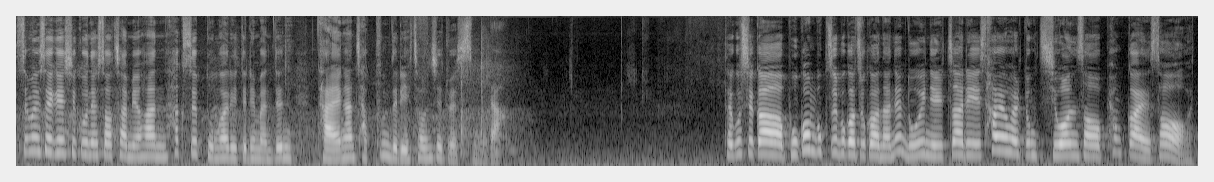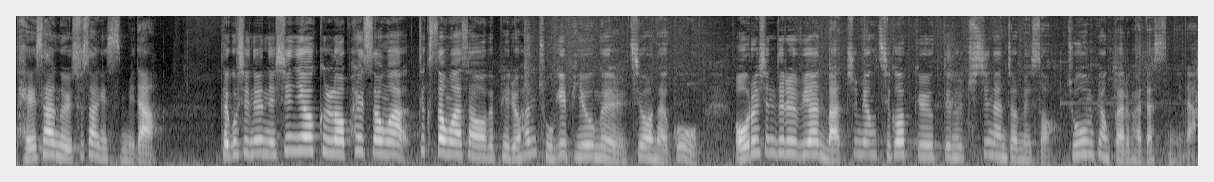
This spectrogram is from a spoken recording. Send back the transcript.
23개 시군에서 참여한 학습 동아리들이 만든 다양한 작품들이 전시됐습니다. 대구시가 보건복지부가 주관하는 노인 일자리 사회활동 지원사업 평가에서 대상을 수상했습니다. 대구시는 시니어 클럽 활성화, 특성화 사업에 필요한 조기 비용을 지원하고 어르신들을 위한 맞춤형 직업교육 등을 추진한 점에서 좋은 평가를 받았습니다.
